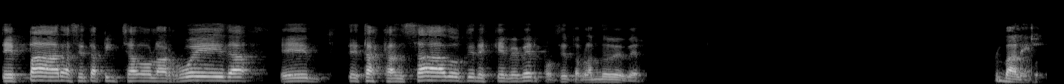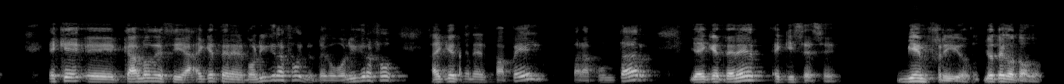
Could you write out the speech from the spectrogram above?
te paras, se te ha pinchado la rueda, eh, te estás cansado, tienes que beber. Por cierto, hablando de beber. Vale. Es que eh, Carlos decía, hay que tener bolígrafo, yo tengo bolígrafo, hay que tener papel para apuntar y hay que tener XS. Bien frío. Yo tengo todo.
